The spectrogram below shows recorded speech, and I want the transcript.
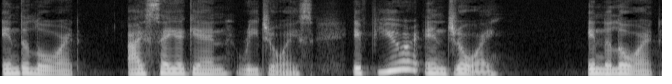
in the Lord. I say again, rejoice. If you're in joy in the Lord,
